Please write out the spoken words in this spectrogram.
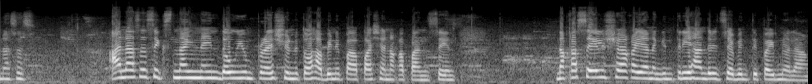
Nasa Ah, nasa 699 daw yung presyo nito. Habi ni Papa siya nakapansin. Naka-sale siya kaya naging 375 na lang.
